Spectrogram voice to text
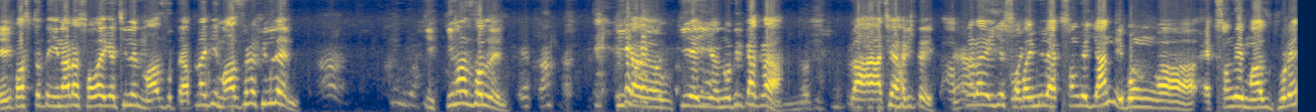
এই পাশটাতে এনারা সবাই গেছিলেন মাছ ধরতে। আপনারা কি মাছ ধরে ফিরলেন? কি কি মাছ ধরলেন? কি কি এই নদীর কাঁকড়া? আছে হাড়িতে। আপনারা এই যে সবাই মিলে একসঙ্গে যান এবং একসঙ্গে মাছ ধরে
